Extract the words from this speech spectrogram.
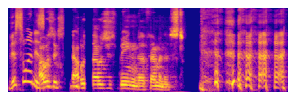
This one is I was, ex- I was I was just being a feminist. Letting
